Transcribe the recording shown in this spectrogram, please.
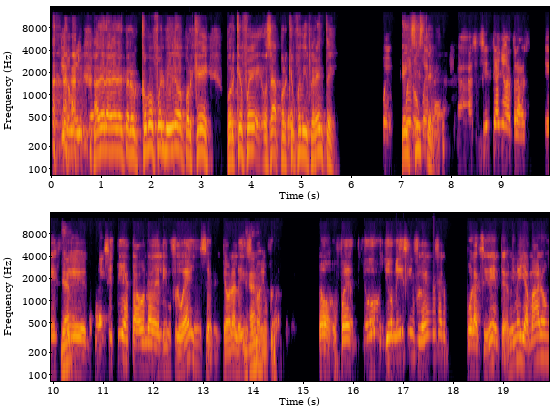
a ver, a ver, pero ¿cómo fue el video? ¿Por qué? ¿Por qué fue, o sea, por qué fue diferente? ¿Qué hiciste? hace siete años atrás este, no existía esta onda del influencer, que ahora le dicen los influencers. No, fue, yo, yo me hice influencer por accidente. A mí me llamaron,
